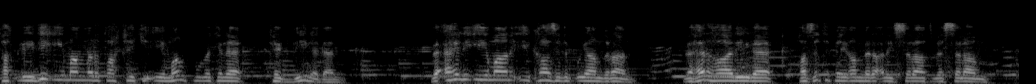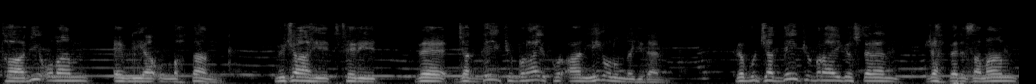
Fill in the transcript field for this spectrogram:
taklidi imanları tahkiki iman kuvvetine tebdil eden ve ehli imanı ikaz edip uyandıran ve her haliyle Hz. Peygamber aleyhissalatü vesselam tabi olan Evliyaullah'tan, Mücahit, Ferit ve Cadde-i Kübra-i Kur'aniye yolunda giden ve bu Cadde-i Kübra'yı gösteren rehber zaman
